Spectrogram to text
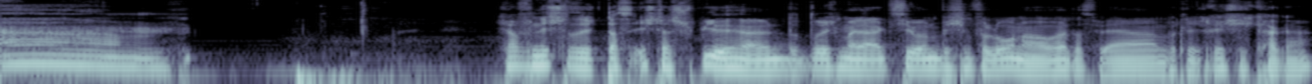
Ähm, ich hoffe nicht, dass ich, dass ich das Spiel durch meine Aktion ein bisschen verloren habe. Das wäre wirklich richtig kacke.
